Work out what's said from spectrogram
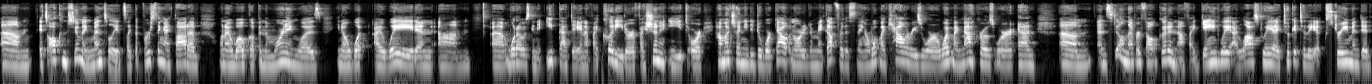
um, it's all consuming mentally. It's like the first thing I thought of when I woke up in the morning was, you know, what I weighed and um, uh, what I was going to eat that day and if I could eat or if I shouldn't eat or how much I needed to work out in order to make up for this thing or what my calories were or what my macros were and um, and still never felt good enough. I gained weight, I lost weight, I took it to the extreme and did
